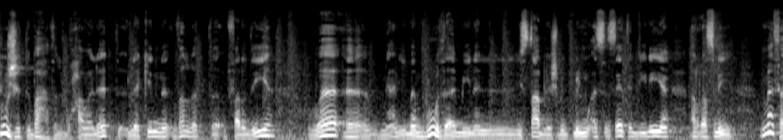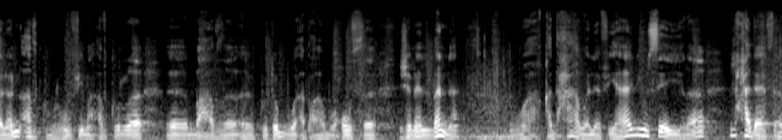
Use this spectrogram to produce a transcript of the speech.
توجد بعض المحاولات لكن ظلت فردية و آه، يعني منبوذة من الاستابلشمنت من المؤسسات الدينية الرسمية. مثلا أذكر فيما أذكر آه، بعض آه، كتب وبحوث جمال البنا. وقد حاول فيها أن يسير الحداثة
